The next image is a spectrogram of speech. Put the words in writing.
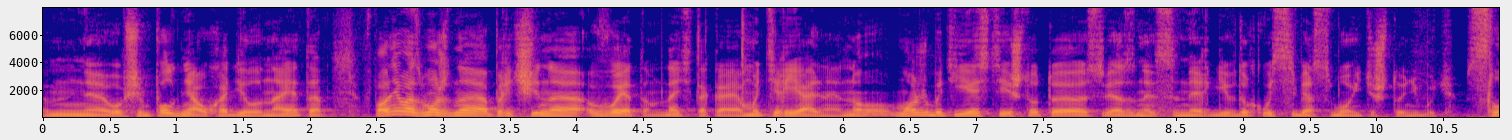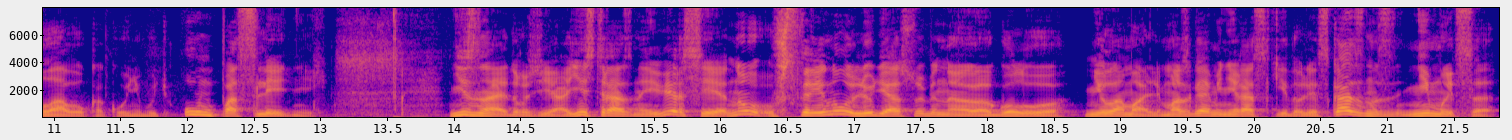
В общем, полдня уходило на это. Вполне возможно, причина в этом, знаете, такая материальная. Но, может быть, есть и что-то связанное с энергией. Вдруг вы себя смоете что-нибудь, славу какую-нибудь, ум последний. Не знаю, друзья, есть разные версии. Ну, в старину люди особенно голову не ломали, мозгами не раскидывали. Сказано не мыться,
